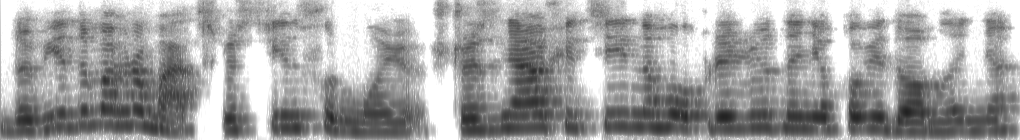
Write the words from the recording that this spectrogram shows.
До відома громадськості інформую, що з дня офіційного оприлюднення повідомлення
